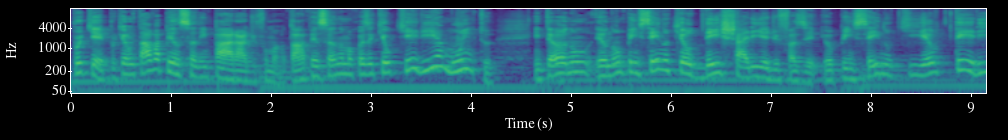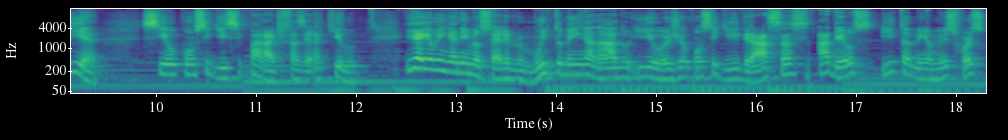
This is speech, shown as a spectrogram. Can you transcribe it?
Por quê? Porque eu não estava pensando em parar de fumar, eu estava pensando numa coisa que eu queria muito. Então eu não, eu não pensei no que eu deixaria de fazer, eu pensei no que eu teria se eu conseguisse parar de fazer aquilo. E aí eu enganei meu cérebro muito bem enganado e hoje eu consegui, graças a Deus e também ao meu esforço,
